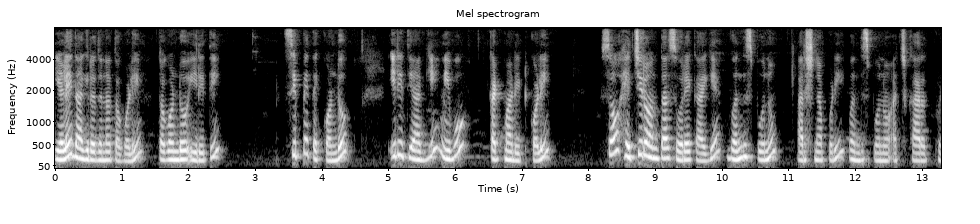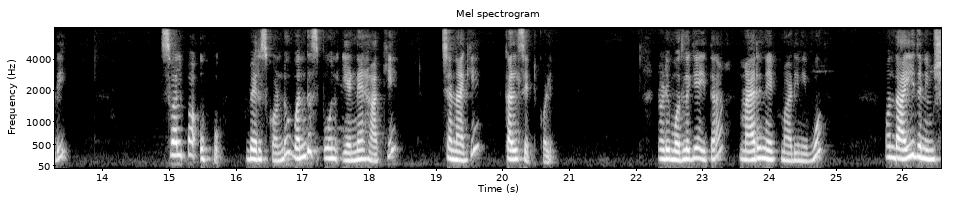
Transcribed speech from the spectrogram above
ಎಳೆದಾಗಿರೋದನ್ನು ತಗೊಳ್ಳಿ, ತಗೊಂಡು ಈ ರೀತಿ ಸಿಪ್ಪೆ ತೆಕ್ಕೊಂಡು ಈ ರೀತಿಯಾಗಿ ನೀವು ಕಟ್ ಮಾಡಿ ಇಟ್ಕೊಳ್ಳಿ. ಸೊ ಹೆಚ್ಚಿರೋ ಅಂಥ ಸೋರೆಕಾಯಿಗೆ ಒಂದು ಸ್ಪೂನು ಅರಿಶಿನ ಪುಡಿ, ಒಂದು ಸ್ಪೂನು ಅಚ್ಕಾರದ ಪುಡಿ, ಸ್ವಲ್ಪ ಉಪ್ಪು. ಬೆರೆಸ್ಕೊಂಡು ಒಂದು ಸ್ಪೂನ್ ಎಣ್ಣೆ ಹಾಕಿ ಚೆನ್ನಾಗಿ ಕಲಸಿಟ್ಕೊಳ್ಳಿ. ನೋಡಿ, ಮೊದಲಿಗೆ ಈ ಥರ ಮ್ಯಾರಿನೇಟ್ ಮಾಡಿ ನೀವು ಒಂದು ಐದು ನಿಮಿಷ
